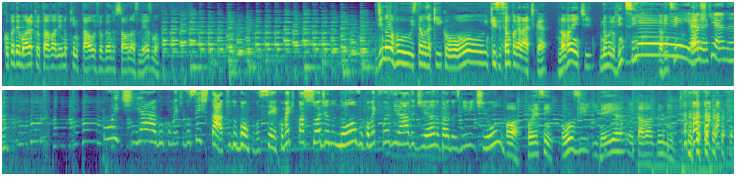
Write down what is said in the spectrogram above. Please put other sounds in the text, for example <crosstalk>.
Desculpa a demora que eu tava ali no quintal jogando sal nas lesmas. De novo, estamos aqui com o Inquisição Pangalática. Novamente, número 25. Yay! É o 25? Eu É, acho né? que é, né? Oi, Tiago, como é que você está? Tudo bom com você? Como é que passou de ano novo? Como é que foi a virada de ano para 2021? Ó, foi assim, 11 e meia eu tava dormindo. <laughs>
